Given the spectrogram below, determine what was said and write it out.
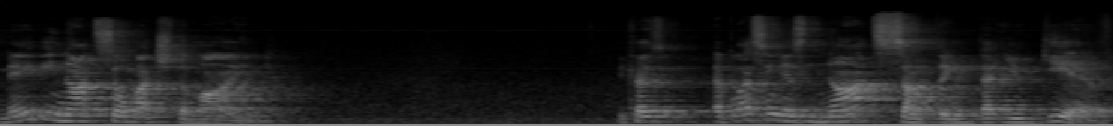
maybe not so much the mind. Because a blessing is not something that you give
